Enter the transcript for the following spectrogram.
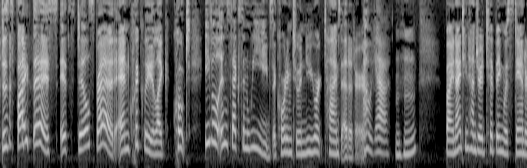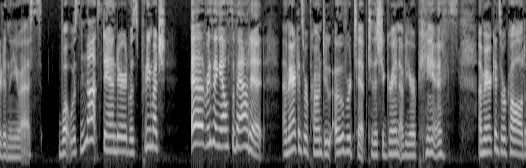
Despite this, it still spread and quickly like, quote, evil insects and weeds, according to a New York Times editor. Oh, yeah. Mm-hmm. By 1900, tipping was standard in the U.S. What was not standard was pretty much everything else about it. Americans were prone to overtip to the chagrin of Europeans. Americans were called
